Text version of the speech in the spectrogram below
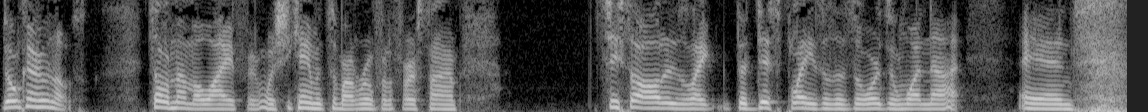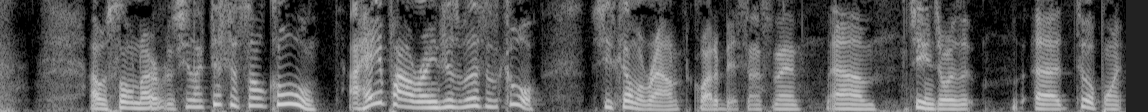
Don't care who knows. Tell them that my wife, and when she came into my room for the first time, she saw all these like the displays of the Zords and whatnot, and I was so nervous. She's like, "This is so cool." I hate Power Rangers, but this is cool. She's come around quite a bit since then. Um, she enjoys it uh, to a point.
